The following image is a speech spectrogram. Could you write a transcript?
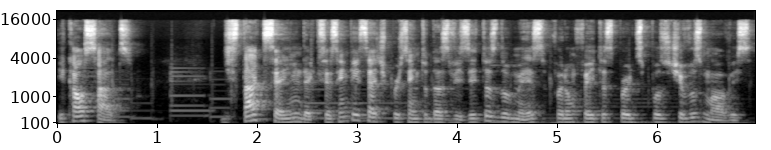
e calçados. Destaque-se ainda que 67% das visitas do mês foram feitas por dispositivos móveis,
